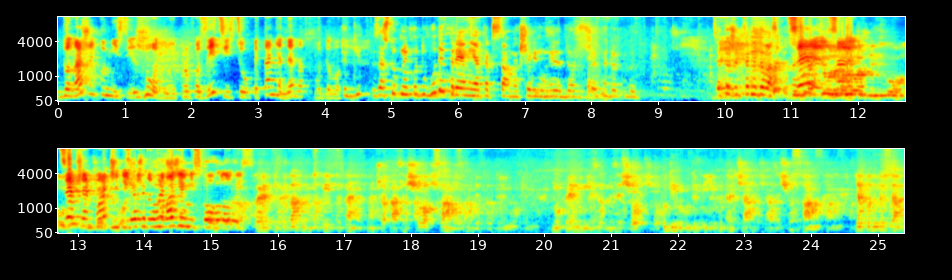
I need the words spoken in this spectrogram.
до нашої комісії жодної пропозиції з цього питання не надходило. Тоді заступнику буде премія так само, якщо він не до щось не доробив. Це теж це не до вас питання. Це, Це вже за- повноваження міського голови. це вже бачення Це вже повноваження повноваження міського голови. Перед депутатом стоїть питання що а за що саме будете отримувати ну, премію? Не за, не за що, куди ви будете її витрачати, а за що саме? Я подивився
